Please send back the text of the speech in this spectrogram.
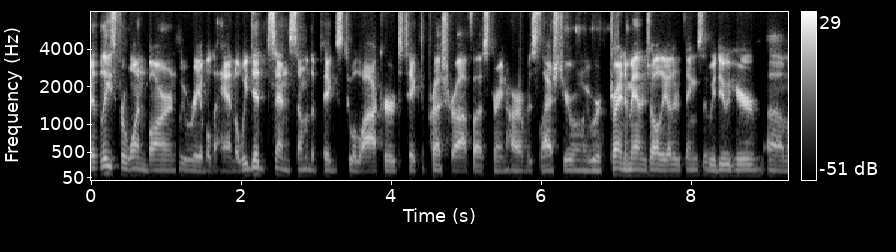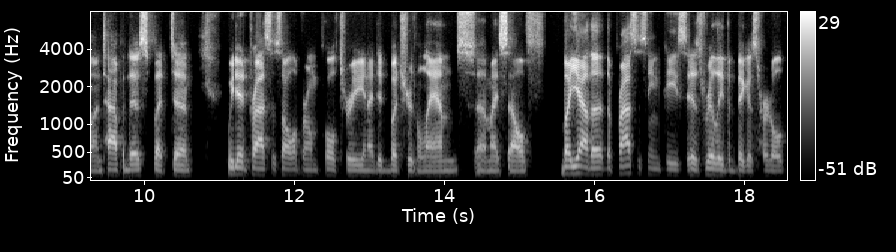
At least for one barn, we were able to handle. We did send some of the pigs to a locker to take the pressure off us during harvest last year when we were trying to manage all the other things that we do here um, on top of this. But uh, we did process all of our own poultry, and I did butcher the lambs uh, myself. But yeah, the the processing piece is really the biggest hurdle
